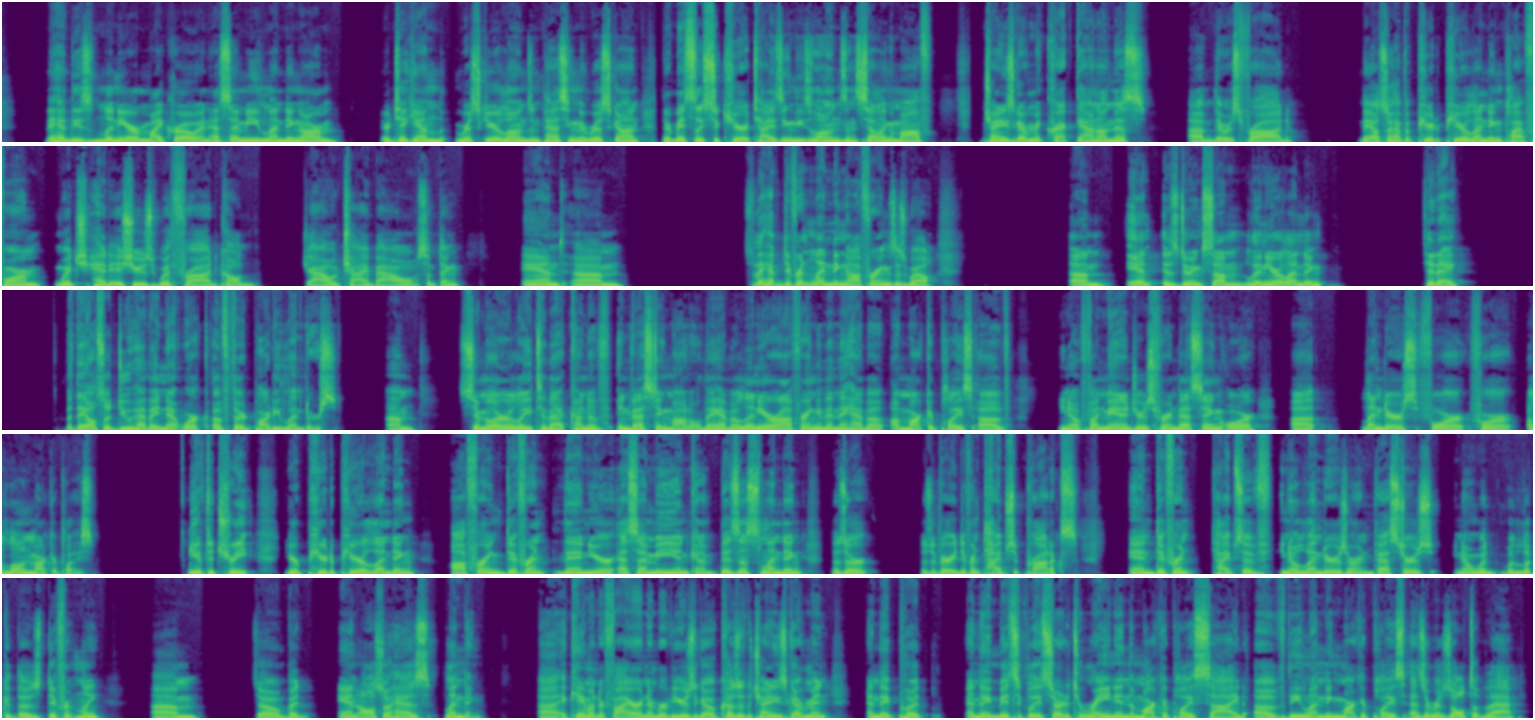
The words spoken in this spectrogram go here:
They had these linear micro and SME lending arm. They're taking on riskier loans and passing the risk on. They're basically securitizing these loans and selling them off. The Chinese government cracked down on this. Um, there was fraud. they also have a peer-to-peer lending platform which had issues with fraud called Zhao Cai Bao something, and um, so they have different lending offerings as well. Um, Ant is doing some linear lending today, but they also do have a network of third-party lenders. Um, similarly to that kind of investing model, they have a linear offering, and then they have a, a marketplace of you know fund managers for investing or uh, lenders for for a loan marketplace. You have to treat your peer to peer lending offering different than your SME and kind of business lending. Those are those are very different types of products and different types of you know lenders or investors you know would would look at those differently. Um, so, but Ant also has lending. Uh, it came under fire a number of years ago because of the Chinese government, and they put and they basically started to rein in the marketplace side of the lending marketplace as a result of that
